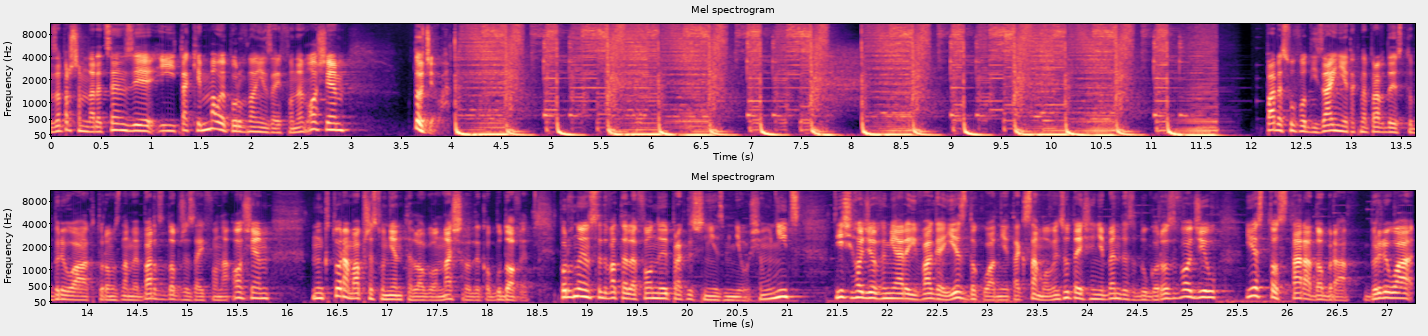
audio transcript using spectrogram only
Zapraszam na recenzję i takie małe porównanie z iPhone'em 8 do dzieła. Parę słów o designie. Tak naprawdę jest to bryła, którą znamy bardzo dobrze z iPhone'a 8, m, która ma przesunięte logo na środek obudowy. Porównując te dwa telefony, praktycznie nie zmieniło się nic. Jeśli chodzi o wymiary i wagę, jest dokładnie tak samo, więc tutaj się nie będę za długo rozwodził. Jest to stara, dobra bryła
